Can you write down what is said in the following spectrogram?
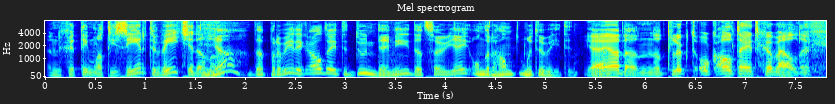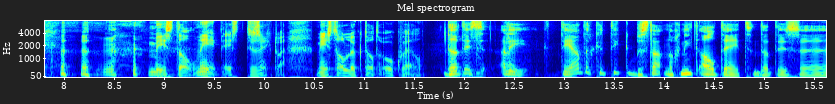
Een gethematiseerd weetje dan nog. Ja, dat probeer ik altijd te doen, Danny. Dat zou jij onderhand moeten weten. Ja, ja, dan, dat lukt ook altijd geweldig. Meestal. Nee, het is, het is echt waar. Meestal lukt dat ook wel. Dat is, allee, theaterkritiek bestaat nog niet altijd. Dat is, eh,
